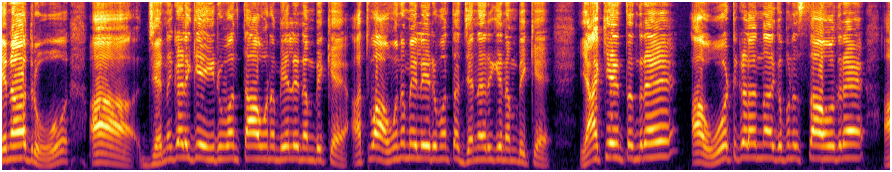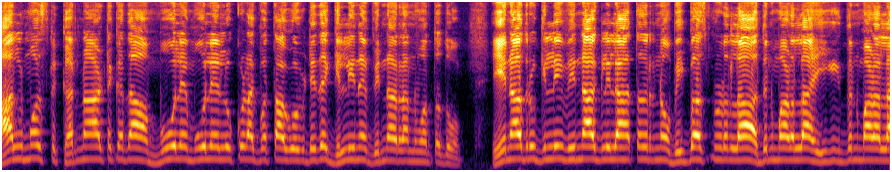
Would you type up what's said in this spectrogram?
ಏನಾದರೂ ಆ ಜನಗಳಿಗೆ ಇರುವಂಥ ಅವನ ಮೇಲೆ ನಂಬಿಕೆ ಅಥವಾ ಅವನ ಮೇಲೆ ಇರುವಂಥ ಜನರಿಗೆ ನಂಬಿಕೆ. ಯಾಕೆ ಅಂತಂದರೆ ಆ ಓಟ್ಗಳನ್ನು ಗಮನಿಸ್ತಾ ಹೋದರೆ ಆಲ್ಮೋಸ್ಟ್ ಕರ್ನಾಟಕದ ಮೂಲೆ ಮೂಲೆಯಲ್ಲೂ ಕೂಡ ಗೊತ್ತಾಗೋಗ್ಬಿಟ್ಟಿದೆ ಗಿಲ್ಲಿನೇ ವಿನ್ನರ್ ಅನ್ನುವಂಥದ್ದು. ಏನಾದರೂ ಗಿಲ್ಲಿ ವಿನ್ ಆಗಲಿಲ್ಲ ಅಂತಂದ್ರೆ ನಾವು ಬಿಗ್ ಬಾಸ್ ನೋಡಲ್ಲ, ಅದನ್ನು ಮಾಡಲ್ಲ ಈಗ ಇದನ್ನು ಮಾಡಲ್ಲ.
